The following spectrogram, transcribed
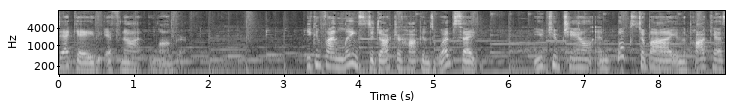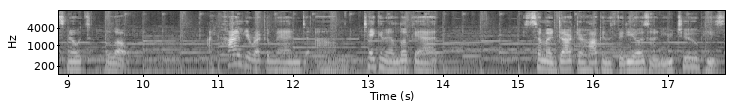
decade, if not longer. You can find links to Dr. Hawkins' website, YouTube channel, and books to buy in the podcast notes below. I highly recommend um, taking a look at some of Dr. Hawkins' videos on YouTube. He's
